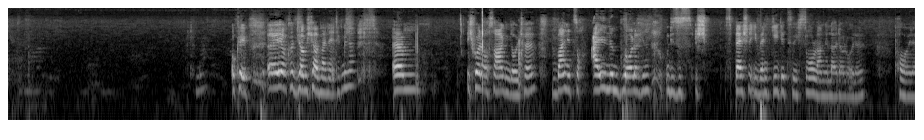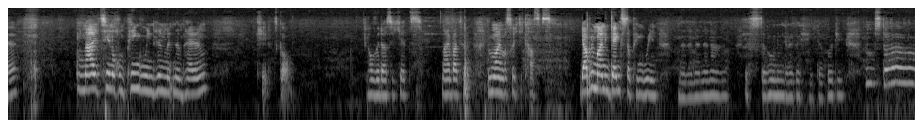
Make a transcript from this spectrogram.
Okay, äh, ich habe, glaube ich, gerade meine Attack. Ähm, ich wollte auch sagen, Leute, wir waren jetzt noch einen Brawler hin und dieses Special Event geht jetzt nicht so lange, leider, Leute. Leute. Na, jetzt hier noch ein Pinguin hin mit einem Helm. Okay, let's go. Ich hoffe, dass ich jetzt. Nein, warte. Wir meinen was richtig krasses. Ja, wir meinen Gangster-Pinguin. Na, na, na, na, na. Ist der Hund und der Geschichte für die Lüster.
